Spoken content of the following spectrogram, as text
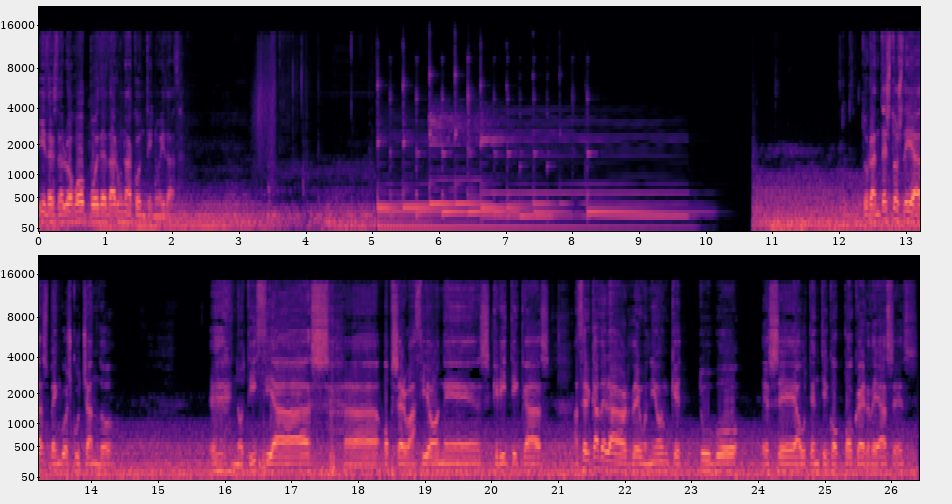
y desde luego puede dar una continuidad. Durante estos días vengo escuchando eh, noticias, eh, observaciones, críticas acerca de la reunión que tuvo ese auténtico póker de ases,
